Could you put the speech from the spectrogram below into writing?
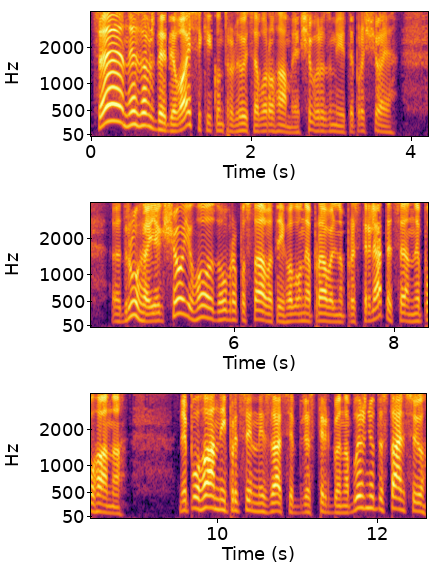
це не завжди девайс, який контролюється ворогами, якщо ви розумієте, про що я. Друге, якщо його добре поставити і головне правильно пристріляти, це непогана, непоганий прицільний засіб для стрільби на ближню дистанцію,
